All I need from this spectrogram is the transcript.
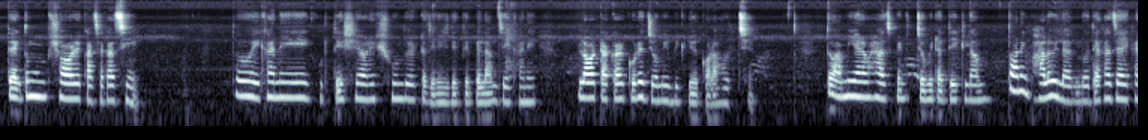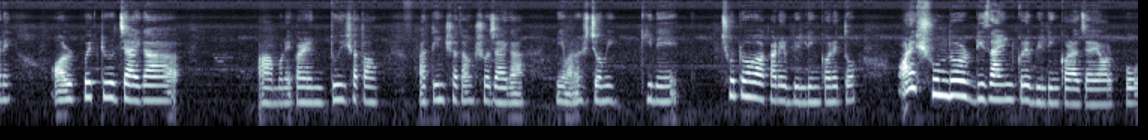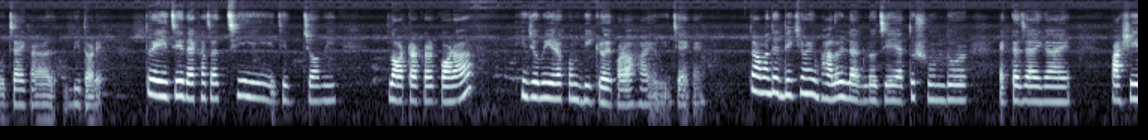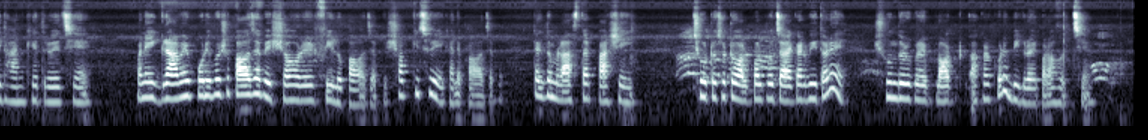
তো একদম শহরের কাছাকাছি। তো এখানে ঘুরতে এসে অনেক সুন্দর একটা জিনিস দেখতে পেলাম যে এখানে প্লট আকার করে জমি বিক্রি করা হচ্ছে। তো আমি আর আমার হাজব্যান্ড জমিটা দেখলাম। তো অনেক ভালোই লাগল। দেখা যায় এখানে অল্প একটু জায়গা মনে করেন দুই শতাংশ বা তিন শতাংশ জায়গা নিয়ে মানুষ জমি কিনে ছোট আকারের বিল্ডিং করে। তো অনেক সুন্দর ডিজাইন করে বিল্ডিং করা যায় অল্প জায়গার ভিতরে। তো এই যে দেখা যাচ্ছে এই যে জমি প্লট আকার করা, এই জমি এরকম বিক্রয় করা হয় ওই জায়গায়। তো আমাদের দেখে অনেক ভালোই লাগল যে এত সুন্দর একটা জায়গায় পাশেই ধান ক্ষেত রয়েছে। মানে এই গ্রামের পরিবেশও পাওয়া যাবে, শহরের ফিলও পাওয়া যাবে সব কিছুই এখানে পাওয়া যাবে। তো একদম রাস্তার পাশেই। ছোট ছোট, অল্প অল্প জায়গার ভিতরে সুন্দর করে প্লট আকার করে বিক্রয় করা হচ্ছে।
